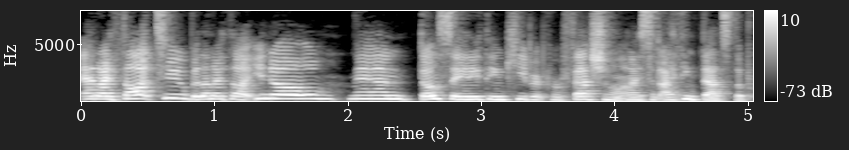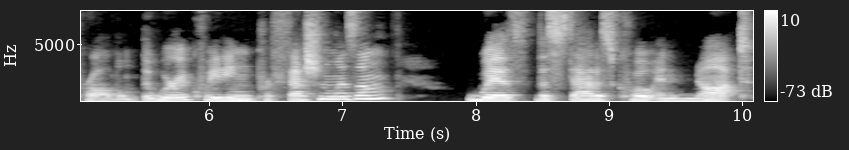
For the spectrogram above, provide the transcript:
and i thought too but then i thought you know man don't say anything keep it professional. And i said i think that's the problem that we're equating professionalism with the status quo and not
